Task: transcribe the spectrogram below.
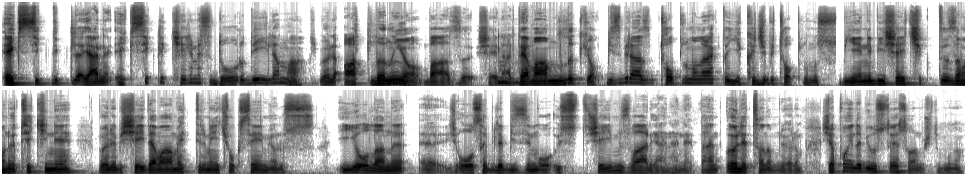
eksiklikle yani eksiklik kelimesi doğru değil ama böyle atlanıyor bazı şeyler. Hı-hı. Devamlılık yok. Biz biraz toplum olarak da yıkıcı bir toplumuz. Bir yeni bir şey çıktığı zaman ötekini böyle bir şey devam ettirmeyi çok sevmiyoruz. İyi olanı e, olsa bile bizim o üst şeyimiz var yani hani ben öyle tanımlıyorum. Japonya'da bir ustaya sormuştum bunu.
